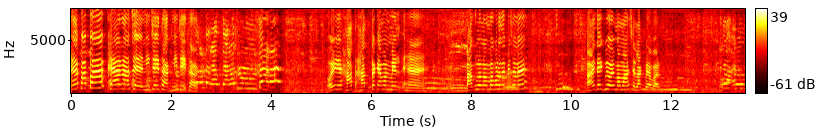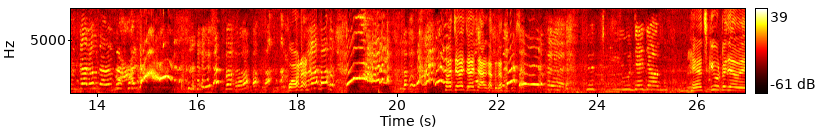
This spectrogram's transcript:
এ আছে নিচেই থাক নিচেই থাক। ওই হাত হাতটা কেমন মেল হ্যাঁ। পাগুলো লম্বা করে দে পিছনে। আয় দেখবি ওই মামা আছে লাগবে আবার। পড়ার হয়েছে হয়েছে হয়েছে আর কাতু কাতু হেঁচকি উঠে যাবে।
